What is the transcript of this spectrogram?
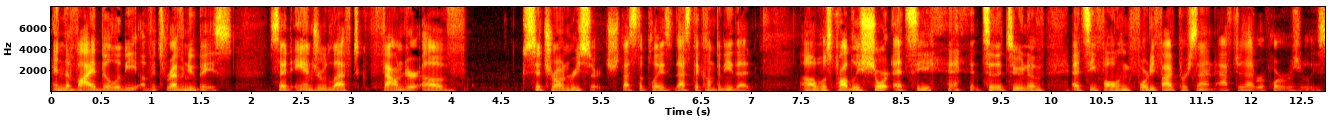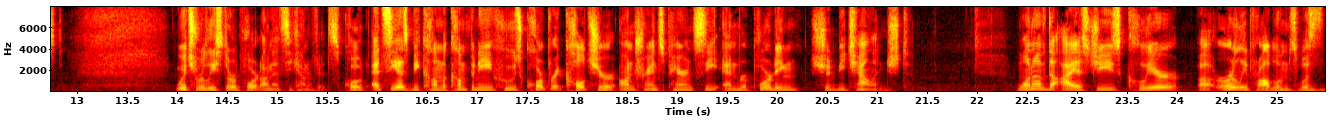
and the viability of its revenue base, said Andrew Left, founder of Citron Research. That's the place that's the company that uh, was probably short Etsy to the tune of Etsy falling 45% after that report was released, which released the report on Etsy counterfeits. Quote Etsy has become a company whose corporate culture on transparency and reporting should be challenged. One of the ISG's clear uh, early problems was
